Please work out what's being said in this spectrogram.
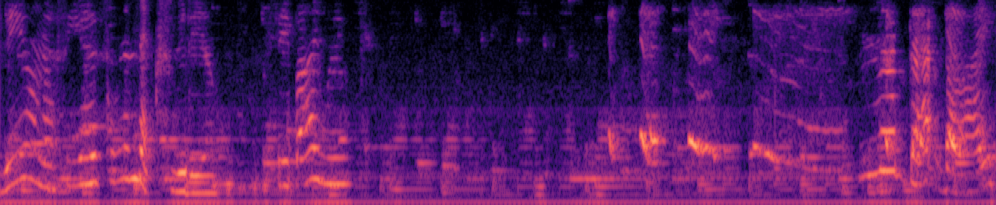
video, and I'll see you guys in the next video. Say bye, Luke. Not that bye.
